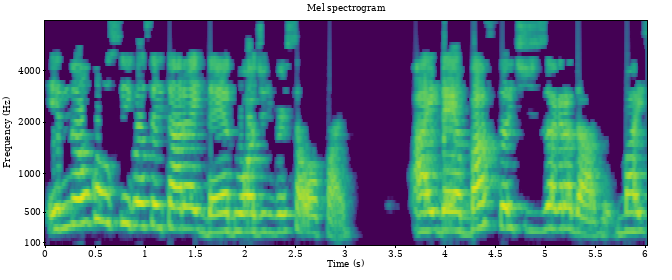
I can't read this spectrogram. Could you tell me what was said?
Eu não consigo aceitar a ideia do ódio universal ao pai. A ideia é bastante desagradável, mas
